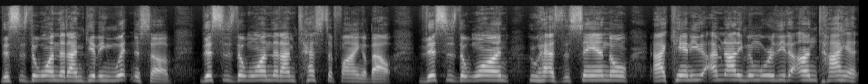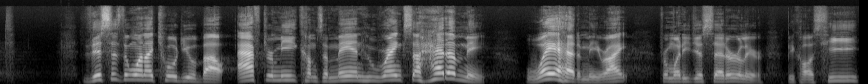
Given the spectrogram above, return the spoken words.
This is the one that I'm giving witness of. This is the one that I'm testifying about. This is the one who has the sandal. I can't even, I'm not even worthy to untie it. This is the one I told you about. After me comes a man who ranks ahead of me, way ahead of me, right? From what he just said earlier, because he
